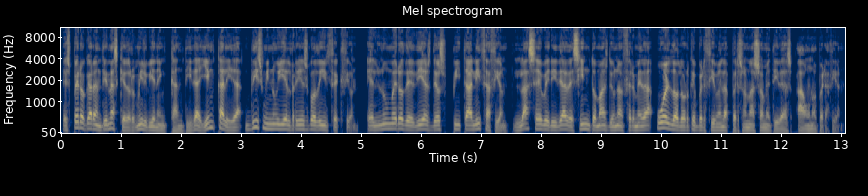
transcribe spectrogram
Espero que ahora entiendas que dormir bien en cantidad y en calidad disminuye el riesgo de infección, el número de días de hospitalización, la severidad de síntomas de una enfermedad o el dolor que perciben las personas sometidas a una operación.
